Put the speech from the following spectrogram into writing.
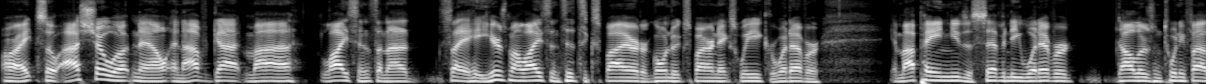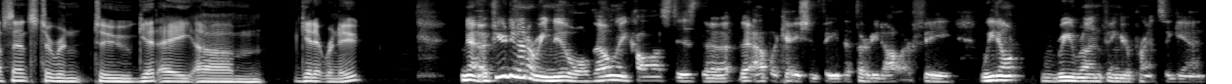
All right. So I show up now and I've got my license and I say, hey, here's my license. It's expired or going to expire next week or whatever. Am I paying you the 70 whatever dollars and 25 cents to re- to get a um, get it renewed? No, if you're doing a renewal, the only cost is the the application fee, the thirty dollar fee. We don't rerun fingerprints again.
